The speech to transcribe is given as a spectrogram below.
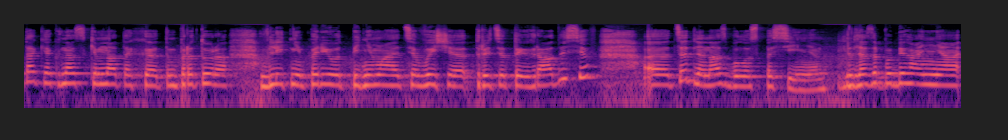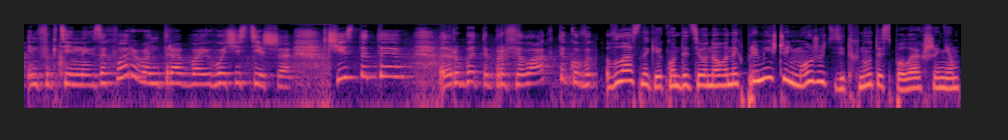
Так як в нас в кімнатах е, температура в літній період піднімається вище 30 градусів, е, це для нас було спасіння. Для запобігання інфекційних захворювань треба його частіше чистити, робити профілактику, Власники кондиціонованих приміщень можуть зітхнути з полегшенням,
